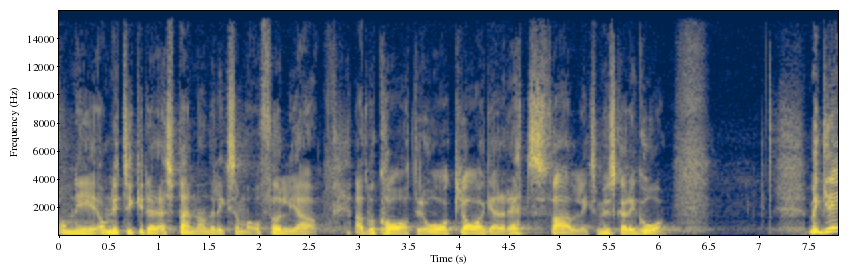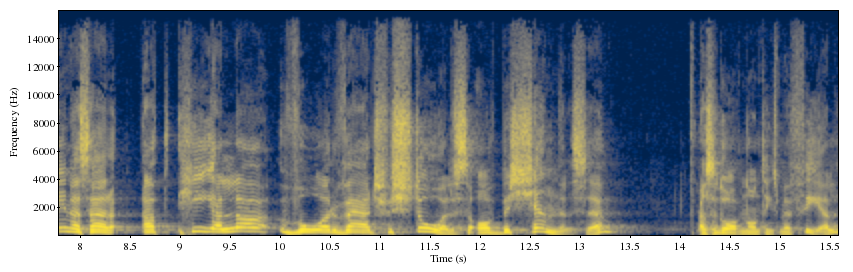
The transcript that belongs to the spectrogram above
om ni, om ni tycker det är spännande liksom att följa advokater, åklagare, rättsfall, liksom, hur ska det gå? Men grejen är så här att hela vår världs förståelse av bekännelse, alltså då av någonting som är fel,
